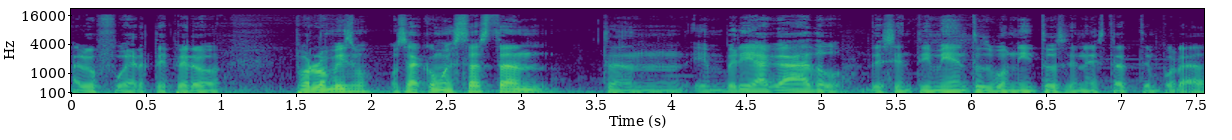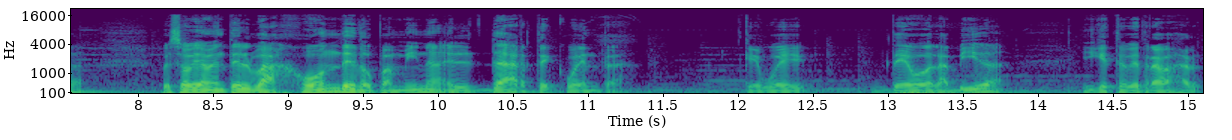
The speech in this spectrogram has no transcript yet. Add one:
algo fuerte, pero por lo mismo, o sea, como estás tan, tan embriagado de sentimientos bonitos en esta temporada, pues obviamente el bajón de dopamina, el darte cuenta que, güey, debo la vida y que tengo que trabajar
